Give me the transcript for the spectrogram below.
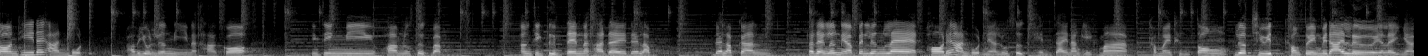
ตอนที่ได้อ่านบทภาพยนตร์เรื่องนี้นะคะ ก็จริงๆมีความรู้สึกแบบเอาจริงๆตื่นเต้นนะคะ ได้ได้รับได้รับการ แสดงเรื่องนี้เป็นเรื่องแรก พอได้อ่านบทเนี่ยรู้สึกเห็นใจนางเอกมากทำไมถึงต้องเลือกชีวิตของตัวเองไม่ได้เลยอะไรเงี้ย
